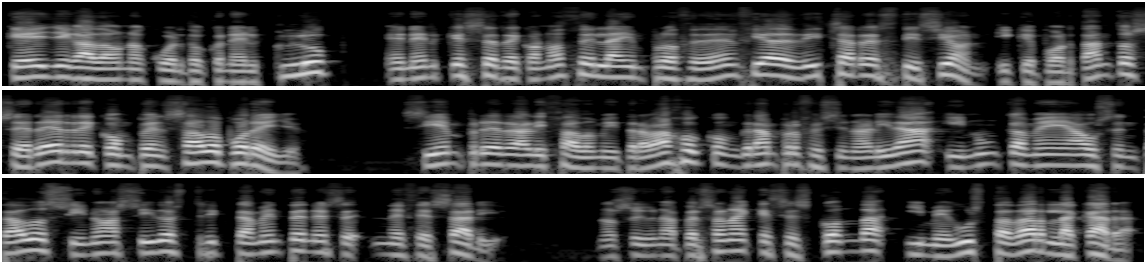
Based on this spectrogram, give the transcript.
que he llegado a un acuerdo con el club en el que se reconoce la improcedencia de dicha rescisión y que por tanto seré recompensado por ello. Siempre he realizado mi trabajo con gran profesionalidad y nunca me he ausentado si no ha sido estrictamente nece- necesario. No soy una persona que se esconda y me gusta dar la cara.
